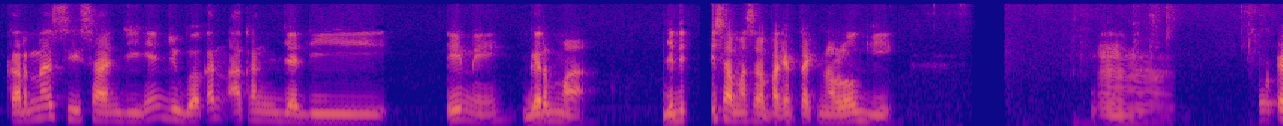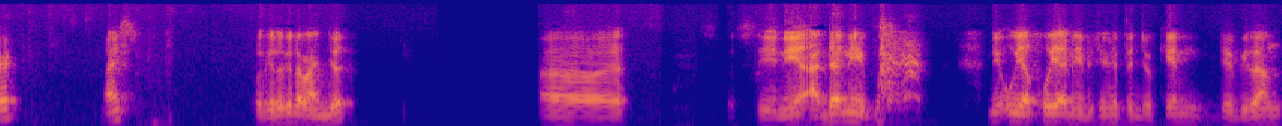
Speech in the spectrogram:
karena si Sanjinya juga kan akan jadi ini Germa. Jadi sama-sama pakai teknologi. Hmm. Oke, nice. Begitu kita lanjut. Eh sini ada nih, ini Uya Kuya nih di sini tunjukin dia bilang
